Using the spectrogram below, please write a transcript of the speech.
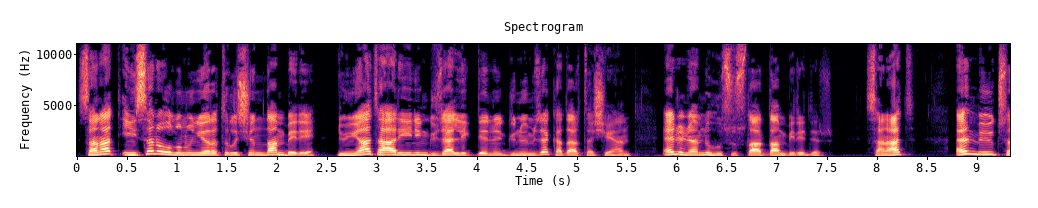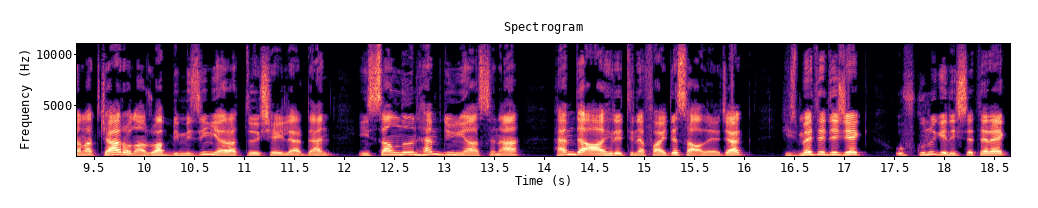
Sanat insanoğlunun yaratılışından beri dünya tarihinin güzelliklerini günümüze kadar taşıyan en önemli hususlardan biridir. Sanat, en büyük sanatkar olan Rabbimizin yarattığı şeylerden insanlığın hem dünyasına hem de ahiretine fayda sağlayacak, hizmet edecek, ufkunu genişleterek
